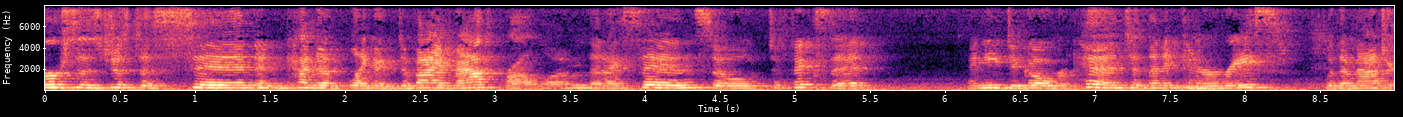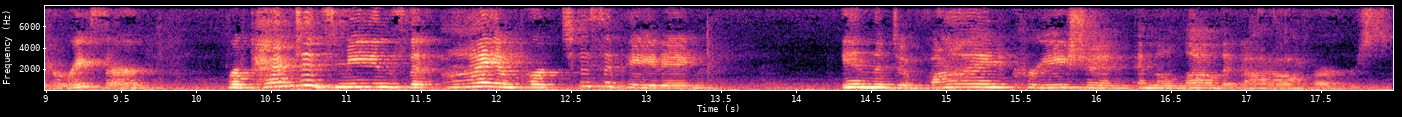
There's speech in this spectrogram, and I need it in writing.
versus just a sin and kind of like a divine math problem that I sin, so to fix it, I need to go repent and then it can erase with a magic eraser. Repentance means that I am participating in the divine creation and the love that God offers.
